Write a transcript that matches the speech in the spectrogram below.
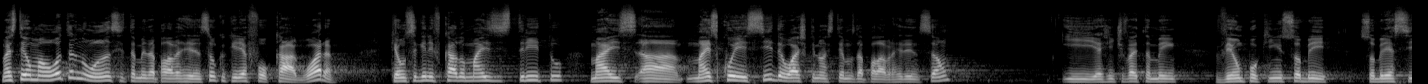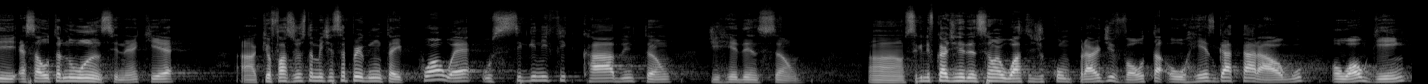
Mas tem uma outra nuance também da palavra redenção que eu queria focar agora, que é um significado mais estrito, mais, uh, mais conhecido, eu acho que nós temos da palavra redenção. E a gente vai também ver um pouquinho sobre, sobre esse, essa outra nuance, né, que é uh, que eu faço justamente essa pergunta aí: qual é o significado então de redenção? Uh, o significado de redenção é o ato de comprar de volta ou resgatar algo ou alguém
